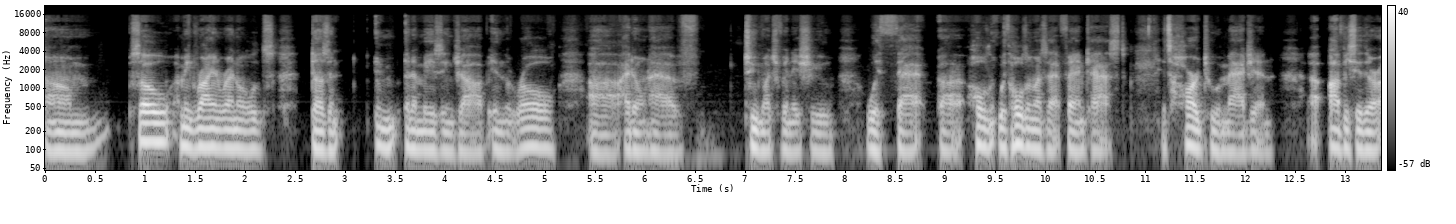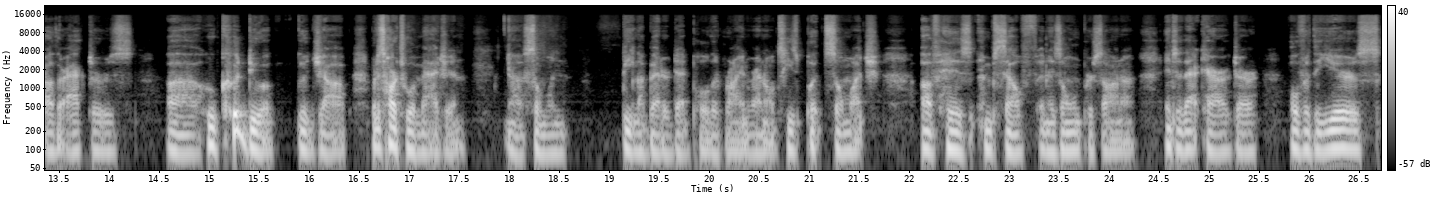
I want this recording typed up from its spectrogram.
Um so i mean ryan reynolds does an, an amazing job in the role. Uh i don't have too much of an issue with that uh, holding with holding on to that fan cast. It's hard to imagine. Uh, obviously, there are other actors uh, who could do a good job, but it's hard to imagine uh, someone being a better Deadpool than Ryan Reynolds. He's put so much of his himself and his own persona into that character over the years,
